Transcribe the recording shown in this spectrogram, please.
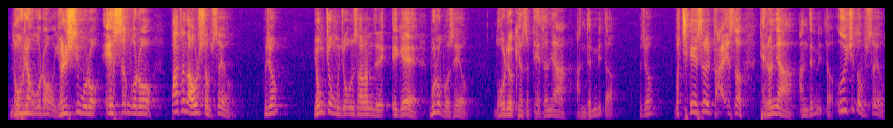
노력으로 열심으로 애성으로 빠져나올 수 없어요. 그죠? 영적 문제 온 사람들에게 물어보세요. 노력해서 되느냐 안 됩니다. 그죠? 뭐 최선을 다해서 되느냐 안 됩니다. 의지도 없어요.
